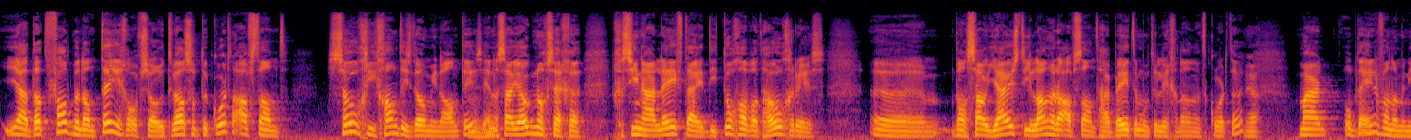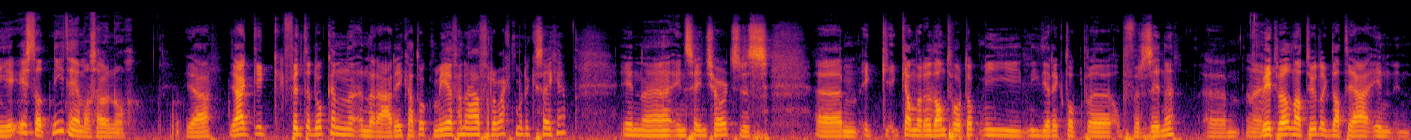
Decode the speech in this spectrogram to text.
ja, dat valt me dan tegen of zo. Terwijl ze op de korte afstand zo gigantisch dominant is. Mhm. En dan zou je ook nog zeggen, gezien haar leeftijd, die toch al wat hoger is, ehm, dan zou juist die langere afstand haar beter moeten liggen dan het korte. Ja. Maar op de een of andere manier is dat niet helemaal zo nog. Ja, ja ik, ik vind het ook een, een raar. Ik had ook meer van haar verwacht, moet ik zeggen, in, eh, in St. George. Dus ehm, ik, ik kan er het antwoord ook niet, niet direct op, eh, op verzinnen. Ehm, Nee. Ik weet wel natuurlijk dat ja, in, in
